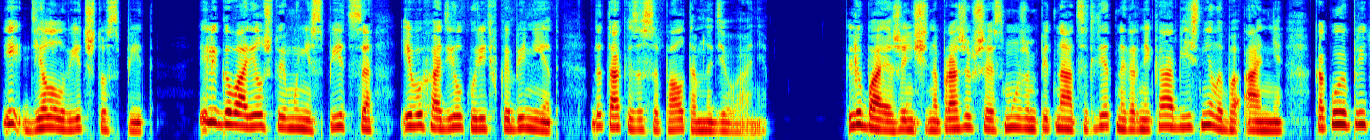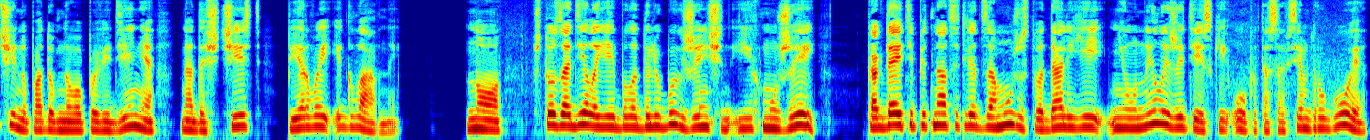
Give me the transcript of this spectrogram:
и делал вид, что спит или говорил, что ему не спится, и выходил курить в кабинет, да так и засыпал там на диване. Любая женщина, прожившая с мужем 15 лет, наверняка объяснила бы Анне, какую причину подобного поведения надо счесть первой и главной. Но что за дело ей было до любых женщин и их мужей, когда эти 15 лет замужества дали ей не унылый житейский опыт, а совсем другое,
